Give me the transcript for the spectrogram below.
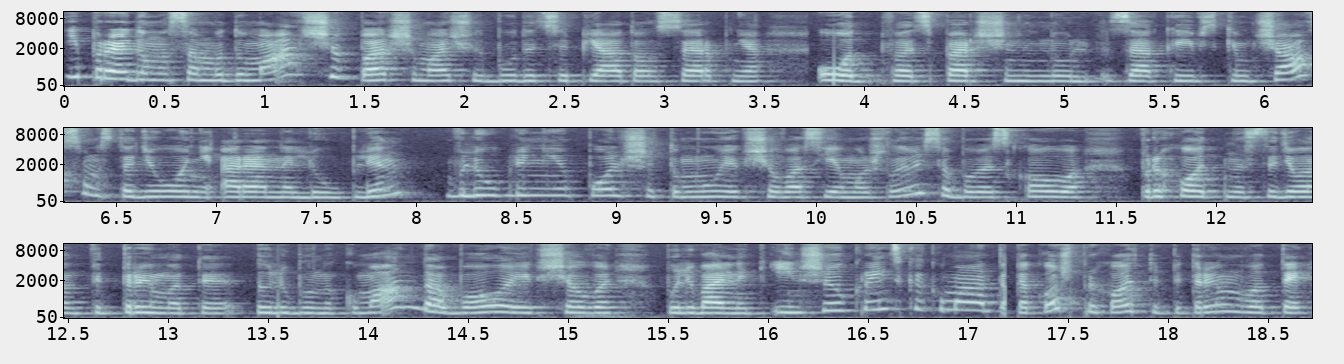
І перейдемо саме до матчу. Перший матч відбудеться 5 серпня о 21.00 за київським часом на стадіоні Арена Люблін в Любліні, Польщі. Тому, якщо у вас є можливість, обов'язково приходьте на стадіон підтримати улюблену команду. Або якщо ви болівальник іншої української команди, також приходьте підтримувати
